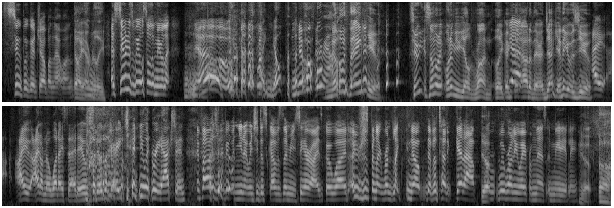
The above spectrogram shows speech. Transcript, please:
super good job on that one. Oh yeah, really. As soon as we all saw them, we were like, no, like, nope. no. No, thank you. Two, someone, one of you yelled, "Run!" Like, uh, get out of there, Jackie. I think it was you. I, I, I don't know what I said, it was, but it was a very genuine reaction. If I was Ruby, when you know when she discovers them, you see her eyes go wide. I would just been like, run, like, no, they're turning, get out. Yep. We're, we're running away from this immediately. Yeah. Ugh.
